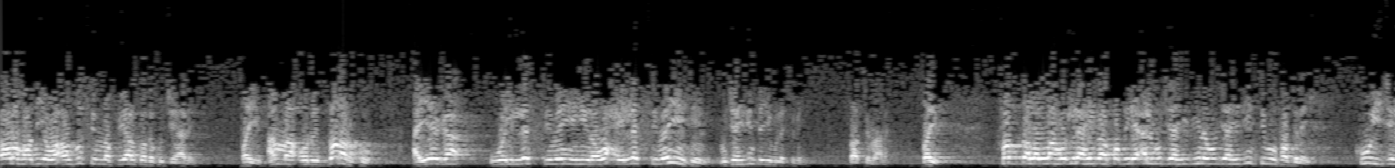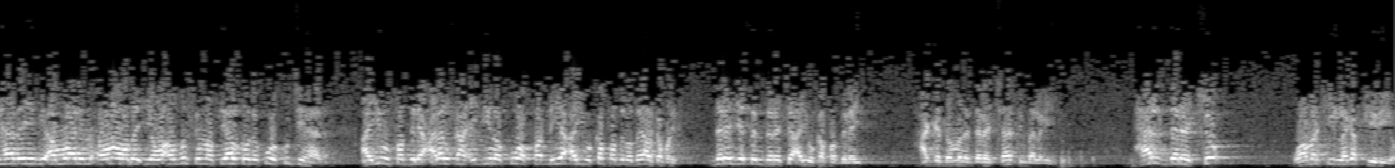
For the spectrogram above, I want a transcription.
xoolahoodi iyo wa anfusihim nafyaalkooda ku jihaadaya. Ayib amaa uli dararku ayaga way la siman yihiin oo waxay la siman yihiin mujaahidiinta iyagu la siman yihiin saas maana ayib fadala allahu ilahay baa fadilay almujaahidiina mujaahidiintii buu fadilay kuwii jihaadayay biamwaalihim xoolahooda iyo wa anfusihim nafyaalkooda kuwa ku jihaada ayuu fadilay cala alqaacidiina kuwa fadhiya ayuu ka fadilo dagaal ka darajatan darajo ayuu ka fadilay xagga dambena darajaatin baa laga yidhi hal darajo waa markii laga fiiriyo.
